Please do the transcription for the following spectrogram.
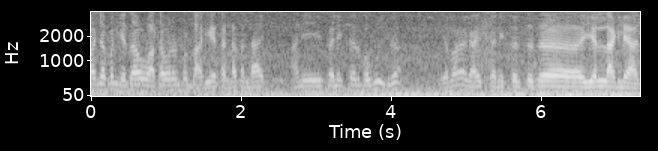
मजा पण घेतो वातावरण पण भारी आहे थंडा थंडा आहे. आणि कनेक्टर बघू इकडं. हे बघा गाईज कनेक्टरचं तर यल लागले आज.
